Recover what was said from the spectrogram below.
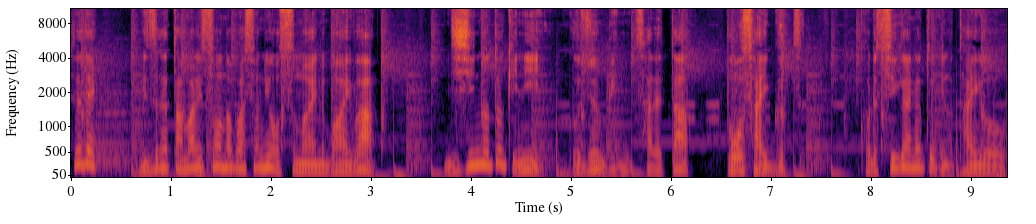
それで水が溜まりそうな場所にお住まいの場合は地震の時にご準備された防災グッズこれ水害の時の対応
